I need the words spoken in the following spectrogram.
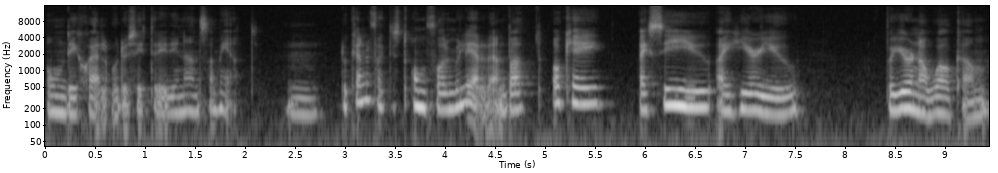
om dig själv och du sitter i din ensamhet. Mm. Då kan du faktiskt omformulera den. But okay, I see you, I hear you, but you're not welcome.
